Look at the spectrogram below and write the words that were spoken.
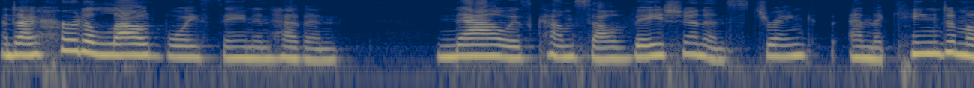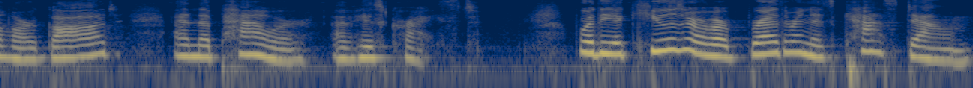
"And I heard a loud voice saying in heaven, Now is come salvation and strength and the kingdom of our God and the power of his Christ. For the accuser of our brethren is cast down,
